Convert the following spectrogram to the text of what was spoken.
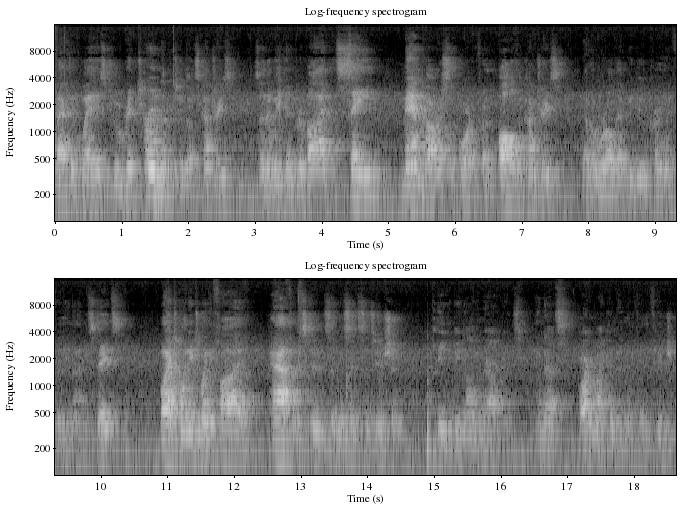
effective ways to return them to those countries so that we can provide the same manpower support for all the countries of the world that we do currently for the United States. By 2025, half of the students in this institution need to be non-Americans. And that's part of my commitment for the future.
